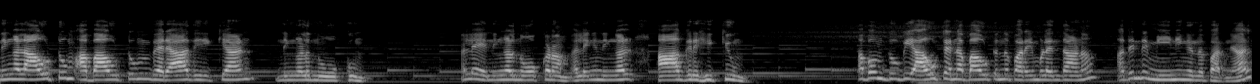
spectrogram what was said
നിങ്ങൾ ഔട്ടും അബൌട്ടും വരാതിരിക്കാൻ നിങ്ങൾ നോക്കും. അല്ലേ? നിങ്ങൾ നോക്കണം. അല്ലെങ്കിൽ നിങ്ങൾ ആഗ്രഹിക്കും. അപ്പം to be out and about എന്ന് പറയുമ്പോൾ എന്താണ്? അതിന്റെ മീനിങ് എന്ന് പറഞ്ഞാൽ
